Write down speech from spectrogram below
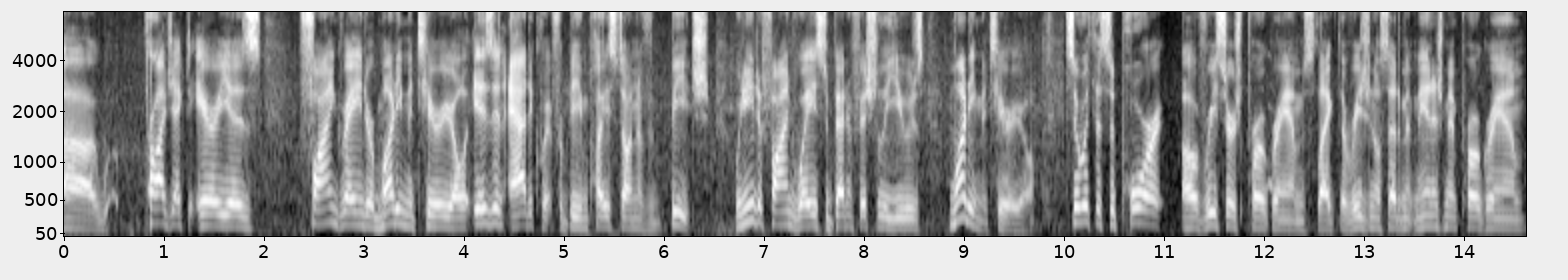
uh, project areas, fine grained or muddy material isn't adequate for being placed on a beach. We need to find ways to beneficially use muddy material. So with the support of research programs like the Regional Sediment Management Program,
